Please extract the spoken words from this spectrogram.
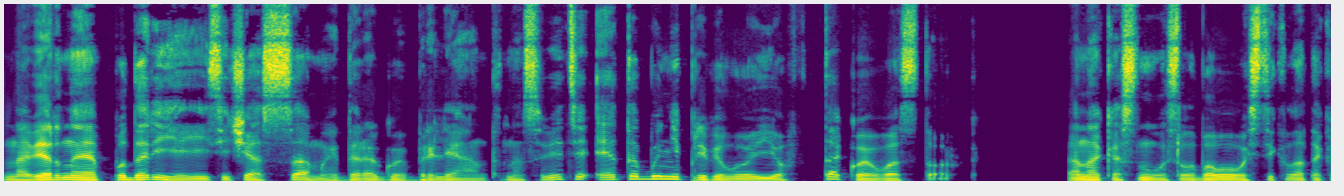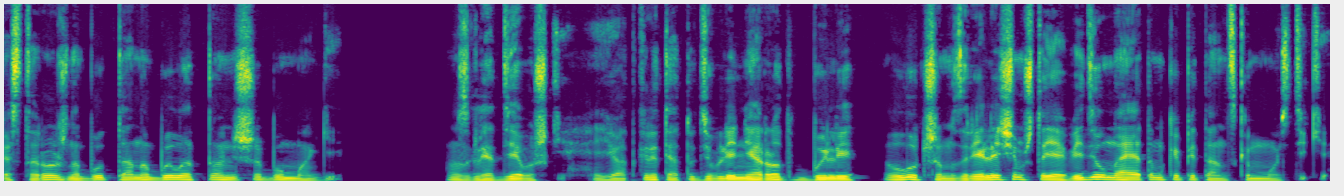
Наверное, подари я ей сейчас самый дорогой бриллиант на свете, это бы не привело ее в такой восторг. Она коснулась лобового стекла так осторожно, будто оно было тоньше бумаги. Взгляд девушки, ее открытый от удивления рот были лучшим зрелищем, что я видел на этом капитанском мостике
